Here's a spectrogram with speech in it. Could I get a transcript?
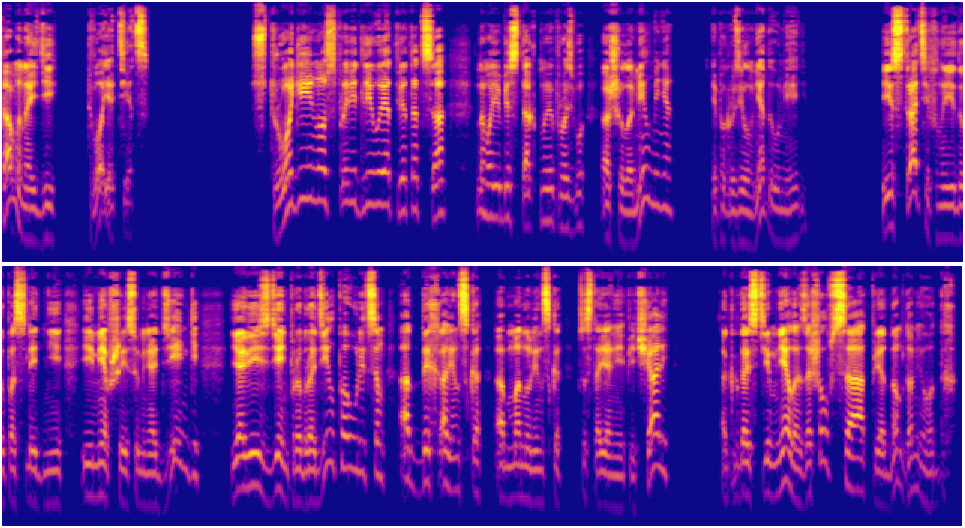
там и найди, твой отец». Строгий, но справедливый ответ отца на мою бестактную просьбу ошеломил меня и погрузил в недоумение. Истратив на еду последние имевшиеся у меня деньги, я весь день пробродил по улицам от Дыхалинска, Обманулинска в состоянии печали, а когда стемнело, зашел в сад при одном доме отдыха.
